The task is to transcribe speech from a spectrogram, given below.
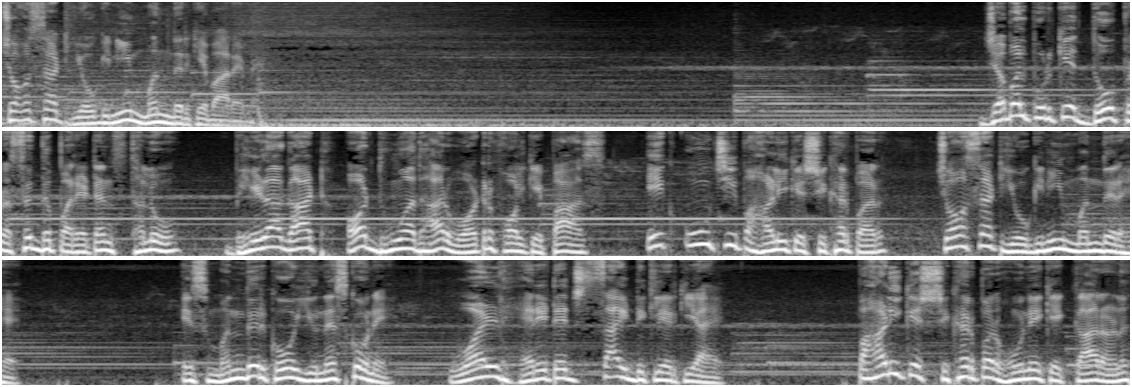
चौसठ योगिनी मंदिर के बारे में। जबलपुर के दो प्रसिद्ध पर्यटन स्थलों भेड़ाघाट और धुआंधार वाटरफॉल के पास एक ऊँची पहाड़ी के शिखर पर चौसठ योगिनी मंदिर है। इस मंदिर को यूनेस्को ने वर्ल्ड हेरिटेज साइट डिक्लेयर किया है। पहाड़ी के शिखर पर होने के कारण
